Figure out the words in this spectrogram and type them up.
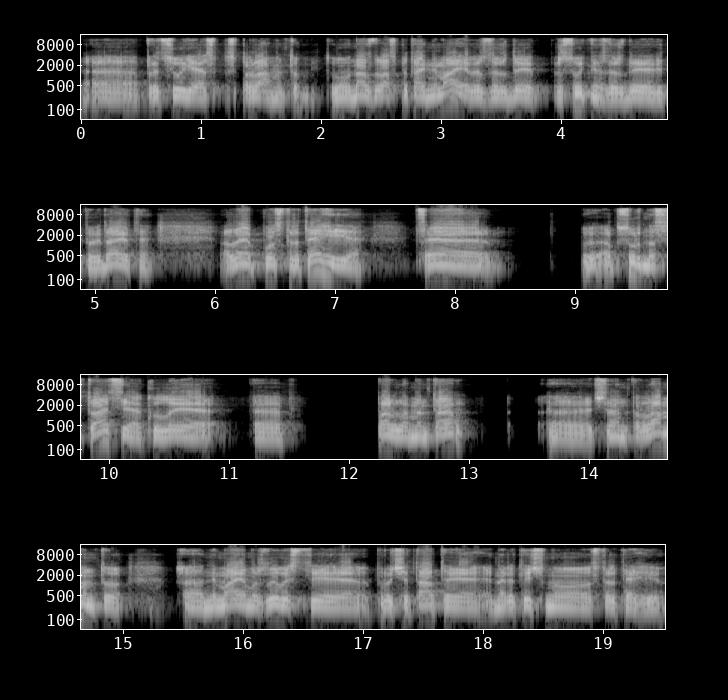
е, працює з, парламентом. Тому в нас до вас питань немає. Ви завжди присутні, завжди відповідаєте. Але по стратегії це е, абсурдна ситуація, коли е, парламентар е, член парламенту е, не має можливості прочитати енергетичну стратегію.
